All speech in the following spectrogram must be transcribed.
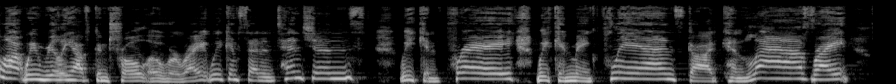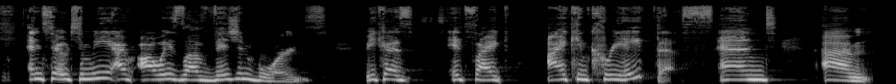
a lot we really have control over, right? We can set intentions, we can pray, we can make plans, God can laugh, right? And so to me, I've always loved vision boards because it's like I can create this. And um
